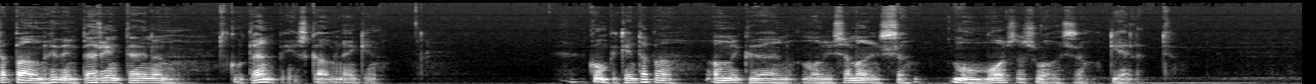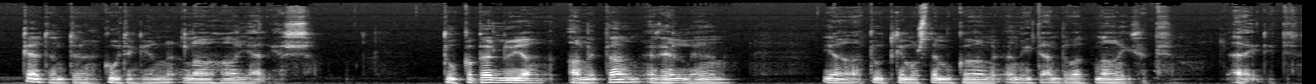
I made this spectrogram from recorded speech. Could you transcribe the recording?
Tapa on hyvin perinteinen, kuten piiskaaminenkin. Kumpikin tapa on nykyään monissa maissa, muun muassa Suomessa, kielletty. Käytäntö kuitenkin laahaa jäljessä. Tukkapöllyjä annetaan edelleen ja tutkimusten mukaan niitä antavat naiset, äidit,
